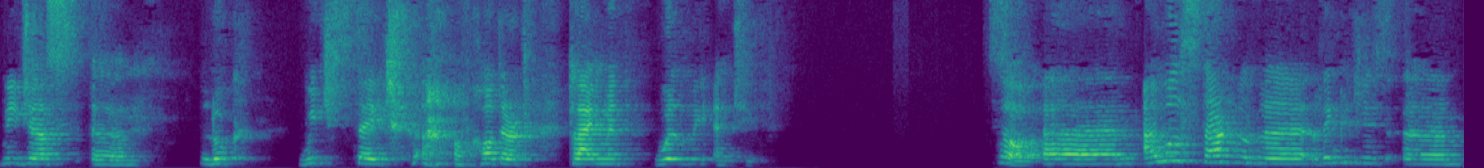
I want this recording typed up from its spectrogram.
we just um, look which stage of hotter climate will we achieve. So um, I will start with the linkages um,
